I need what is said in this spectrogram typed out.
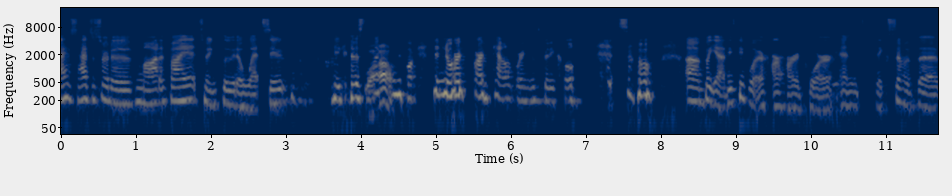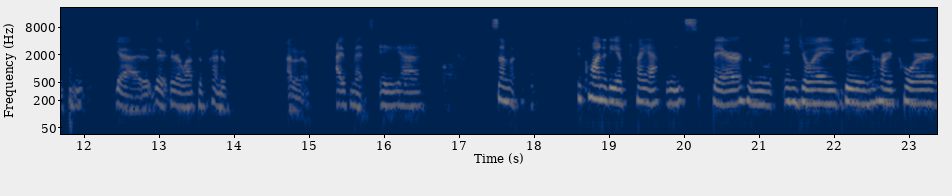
I had to sort of modify it to include a wetsuit because wow. the, north, the north part of California is pretty cold. so um but yeah these people are, are hardcore and like some of the yeah there, there are lots of kind of i don't know i've met a uh some a quantity of triathletes there who enjoy doing hardcore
